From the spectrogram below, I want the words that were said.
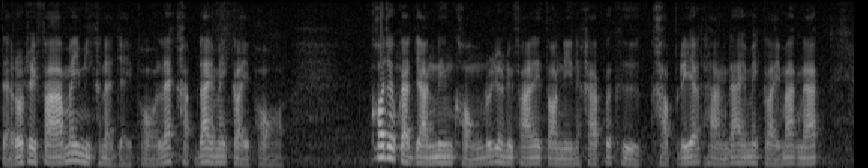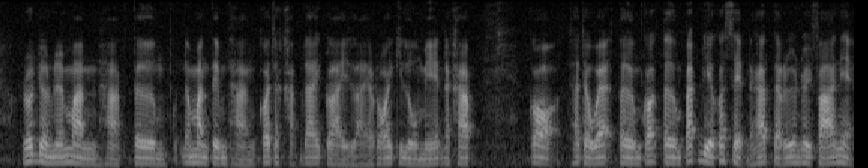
แต่รถไฟฟ้าไม่มีขนาดใหญ่พอ และขับได้ไม่ไกลพอ ข้อจำกัดอย่างหนึ่งของรถยนต์ไฟฟ้าในตอนนี้นะครับก็คือขับระยะทางได้ไม่ไกลมากนัก รถยนต์น้ำมันหากเติมน้ำมันเต็มถังก็จะขับได้ไกลหลายร้อยกิโลเมตรนะครับก็ถ้าจะแวะเติมก็เติมแป๊บเดียวก็เสร็จนะครับ แต่รถยนต์ไฟฟ้าเนี่ย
